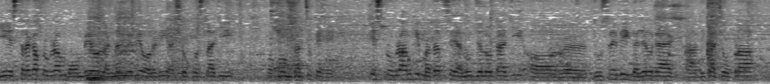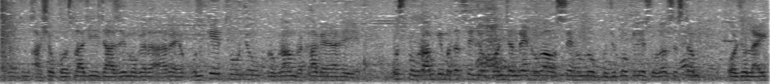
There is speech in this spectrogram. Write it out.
ये इस तरह का प्रोग्राम बॉम्बे और लंदन में भी ऑलरेडी अशोक खोसला जी परफॉर्म कर चुके हैं। इस प्रोग्राम की मदद से अनूप जलोटा जी और दूसरे भी गज़ल गायक राधिका चोपड़ा, अशोक खोसला जी, जाजिम वगैरह आ रहे हैं, उनके थ्रू जो प्रोग्राम रखा गया है ये, उस प्रोग्राम की मदद से जो फंड जनरेट होगा, उससे हम लोग बुज़ुर्गों के लिए सोलर सिस्टम और जो लाइट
